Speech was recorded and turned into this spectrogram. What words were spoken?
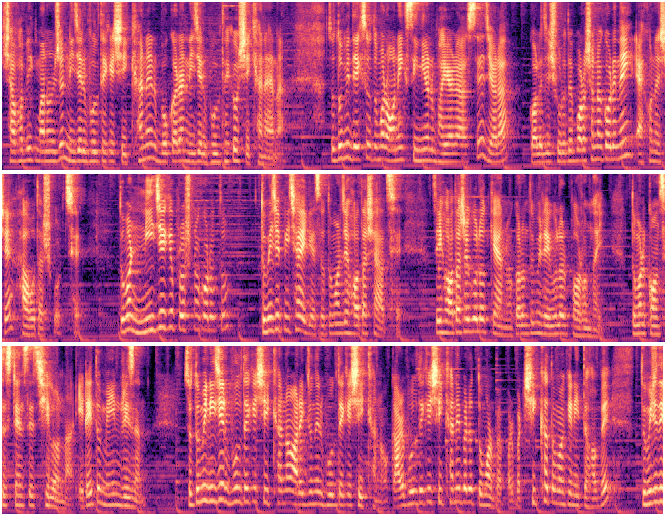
স্বাভাবিক মানুষজন নিজের ভুল থেকে শিক্ষা নেয় বোকারা নিজের ভুল থেকেও শিক্ষা নেয় না। তো তুমি দেখছ তোমার অনেক সিনিয়র ভাইয়ারা আছে যারা কলেজে শুরুতে পড়াশোনা করে নেই, এখন এসে হাওতাশ করছে। তোমার নিজেকে প্রশ্ন করো তো তুমি যে পিছাই গেছো, তোমার যে হতাশা আছে, সেই হতাশাগুলো কেন? কারণ তুমি রেগুলার পড়ো নাই। তোমার কনসিস্টেন্সি ছিল না। এটাই তো মেইন রিজন সো তুমি নিজের ভুল থেকে শিক্ষা নাও, আরেকজনের ভুল থেকে শিক্ষা নাও। কার ভুল থেকে শিক্ষা নেবে তোমার ব্যাপার বাট শিক্ষা তোমাকে নিতে হবে। তুমি যদি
